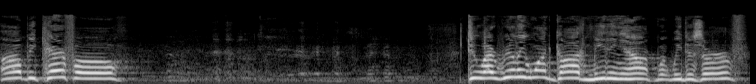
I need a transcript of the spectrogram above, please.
Oh, be careful. Do I really want God meting out what we deserve?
